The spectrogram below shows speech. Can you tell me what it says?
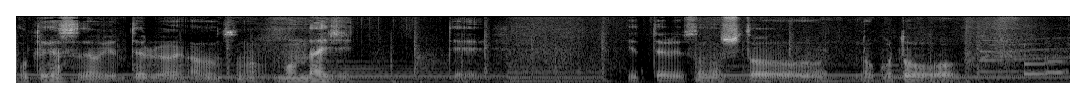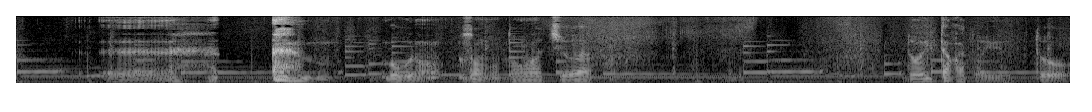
ポッドキャストで言ってるあのその問題児って言ってるその人のことを、えー、僕のその友達はどう言ったかというと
